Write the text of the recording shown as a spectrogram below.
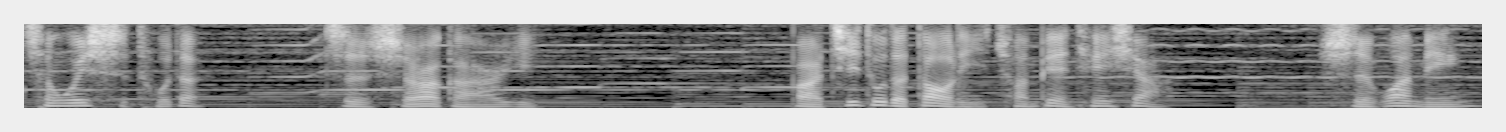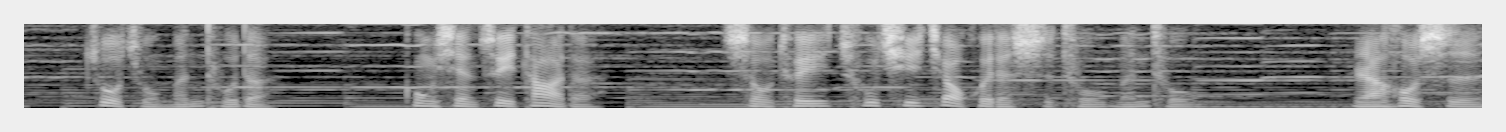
成为使徒的，只十二个而已。把基督的道理传遍天下，使万民做主门徒的，贡献最大的，首推初期教会的使徒门徒，然后是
